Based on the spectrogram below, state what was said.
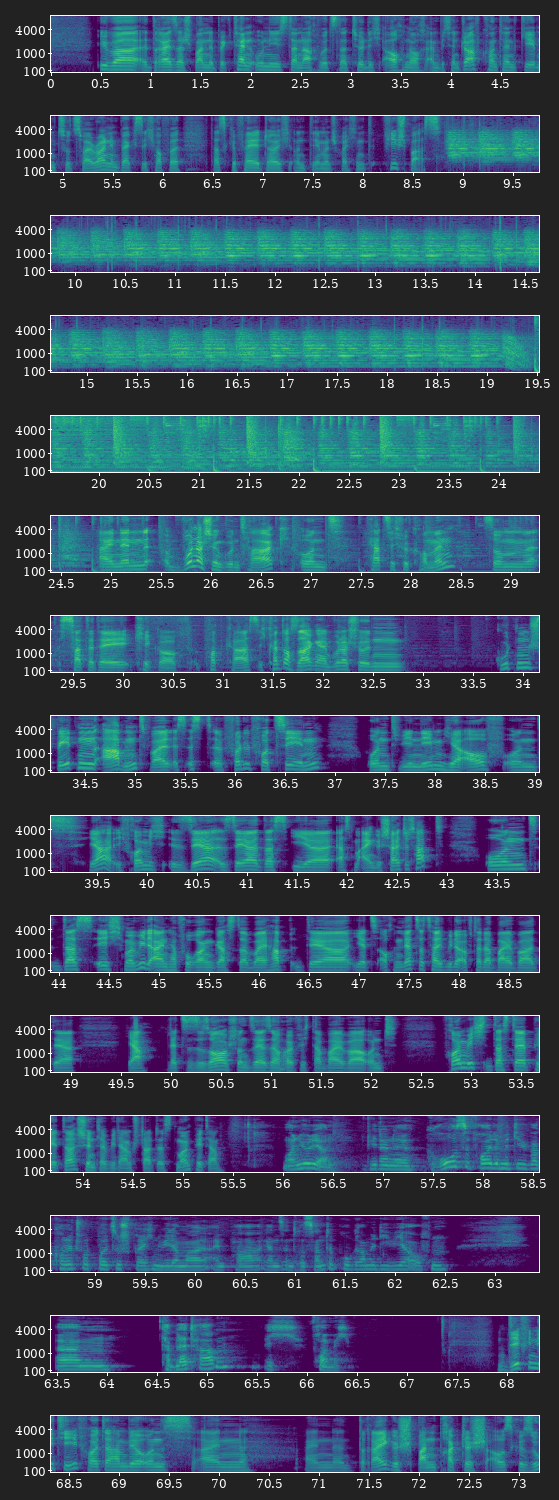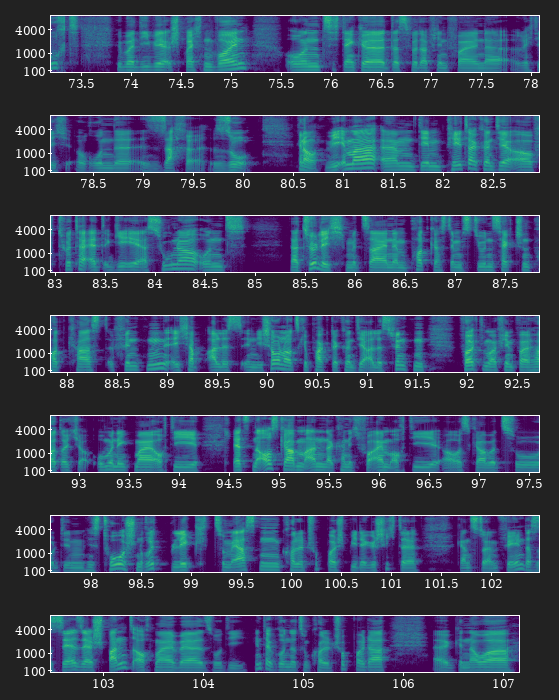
über drei sehr spannende Big Ten Unis. Danach wird es natürlich auch noch ein bisschen Draft-Content geben zu zwei Running Backs. Ich hoffe, das gefällt euch und dementsprechend viel Spaß. Einen wunderschönen guten Tag und herzlich willkommen zum Saturday Kickoff Podcast. Ich könnte auch sagen, einen wunderschönen guten späten Abend, weil es ist äh, Viertel vor zehn und wir nehmen hier auf. Und ja, ich freue mich sehr, sehr, dass ihr erstmal eingeschaltet habt und dass ich mal wieder einen hervorragenden Gast dabei habe, der jetzt auch in letzter Zeit wieder öfter dabei war, der ja letzte Saison schon sehr, sehr häufig dabei war und Freue mich, dass der Peter Schindler wieder am Start ist. Moin, Peter. Moin, Julian. Wieder eine große Freude, mit dir über College Football zu sprechen. Wieder mal ein paar ganz interessante Programme, die wir auf dem ähm, Tablett haben. Ich freue mich. Definitiv. Heute haben wir uns ein, ein Dreigespann praktisch ausgesucht, über die wir sprechen wollen. Und ich denke, das wird auf jeden Fall eine richtig runde Sache. So, Genau, wie immer, ähm, dem Peter könnt ihr auf Twitter at gersuna und natürlich mit seinem Podcast, dem Student Section Podcast, finden. Ich habe alles in die Show Notes gepackt, da könnt ihr alles finden. Folgt ihm auf jeden Fall, hört euch unbedingt mal auch die letzten Ausgaben an. Da kann ich vor allem auch die Ausgabe zu dem historischen Rückblick zum ersten College Football Spiel der Geschichte ganz zu empfehlen. Das ist sehr, sehr spannend, auch mal, wer so die Hintergründe zum College Football da äh, genauer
